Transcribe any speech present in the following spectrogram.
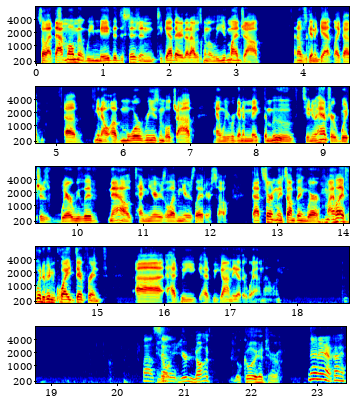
So at that moment, we made the decision together that I was going to leave my job and I was going to get like a, a you know a more reasonable job and we were going to make the move to New Hampshire, which is where we live now, 10 years, 11 years later. So that's certainly something where my life would have been quite different uh, had we had we gone the other way on that one. Well, so you know, you're not. Oh, go ahead, Tara. No, no, no. Go ahead.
